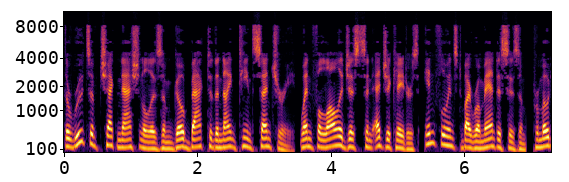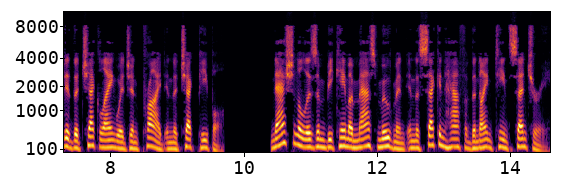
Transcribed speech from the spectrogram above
The roots of Czech nationalism go back to the 19th century, when philologists and educators, influenced by Romanticism, promoted the Czech language and pride in the Czech people. Nationalism became a mass movement in the second half of the 19th century.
